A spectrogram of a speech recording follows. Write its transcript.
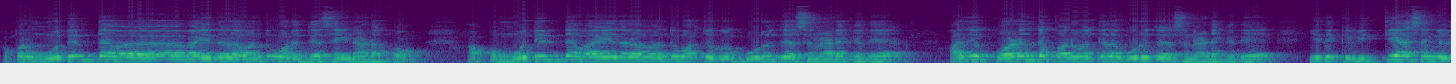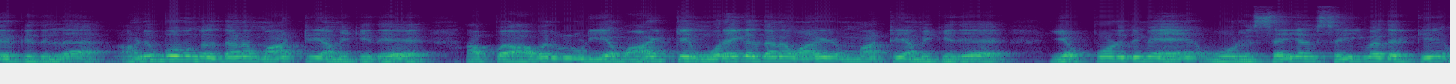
அப்புறம் முதிர்ந்த வயதில் வந்து ஒரு திசை நடக்கும். அப்போ முதிர்ந்த வயதில் வந்து ஒருத்தருக்கு குரு தசை நடக்குது. அதே குழந்தை பருவத்தில் குரு தசை நடக்குது. இதுக்கு வித்தியாசங்கள் இருக்குதுல்ல? அனுபவங்கள் தானே மாற்றி அமைக்குது. அப்போ அவர்களுடைய வாழ்க்கை முறைகள் தானே வாழ் மாற்றி அமைக்குது. எப்பொழுதுமே ஒரு செயல் செய்வதற்கு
